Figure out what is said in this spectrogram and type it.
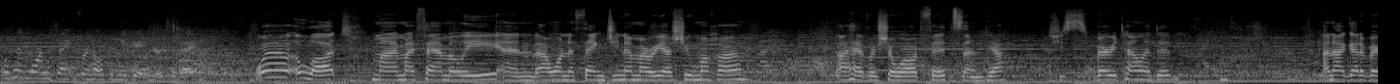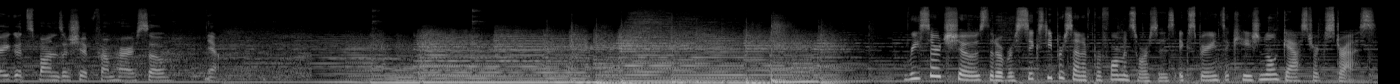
Well, who do you want to thank for helping you get here today? Well, a lot. My my family, and I want to thank Gina Maria Schumacher. I have her show outfits, and yeah, she's very talented. And I got a very good sponsorship from her, so yeah. Research shows that over 60% of performance horses experience occasional gastric stress.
